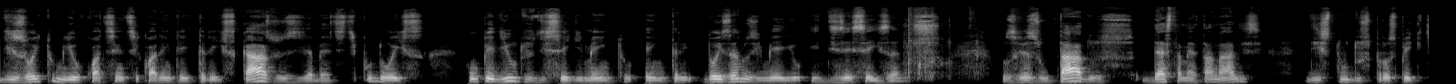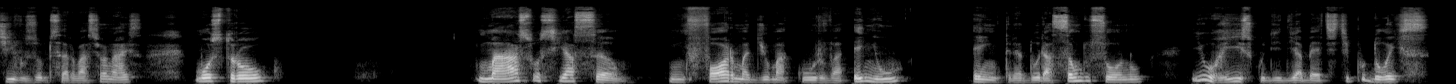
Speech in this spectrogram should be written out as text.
18.443 casos de diabetes tipo 2, com períodos de segmento entre 2 anos e meio e 16 anos. Os resultados desta meta-análise de estudos prospectivos observacionais mostrou uma associação em forma de uma curva em U entre a duração do sono e o risco de diabetes tipo 2,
